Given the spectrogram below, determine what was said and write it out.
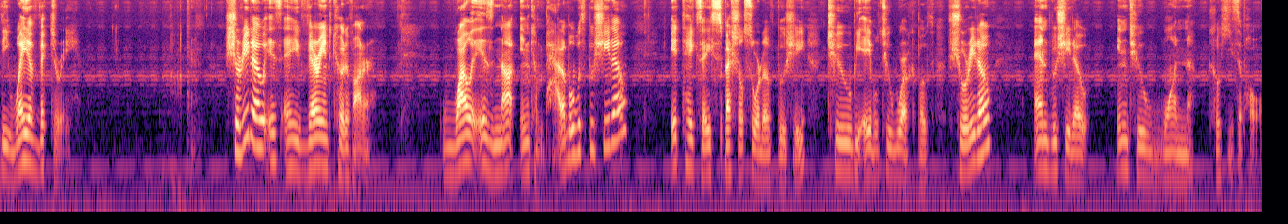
the way of victory. Shurido is a variant code of honor. While it is not incompatible with Bushido, it takes a special sort of bushi to be able to work both shurido and bushido into one cohesive whole.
